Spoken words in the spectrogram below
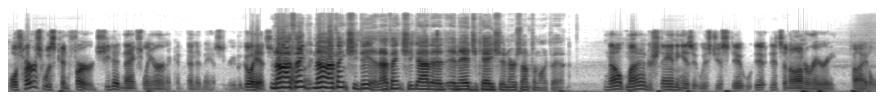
Well, hers was conferred. She didn't actually earn a, an advanced degree. But go ahead. Sir. No, I I'm think sorry. no, I think she did. I think she got a, an education or something like that. No, my understanding is it was just it, it it's an honorary title.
